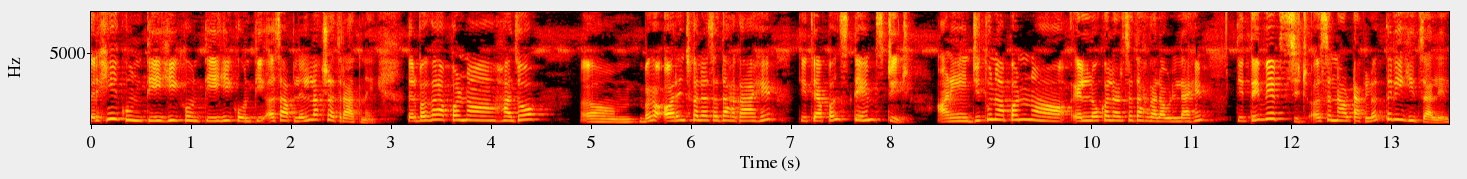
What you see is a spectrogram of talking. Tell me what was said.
तर ही कोणती ही कोणती ही कोणती असं आपल्याला लक्षात राहत नाही. तर बघा आपण हा जो बघा ऑरेंज कलरचा धागा आहे तिथे आपण स्टेम स्टिच आणि जिथून आपण येल्लो कलरचा धागा लावलेला आहे तिथे वेब स्टिच असं नाव टाकलं तरीही चालेल.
